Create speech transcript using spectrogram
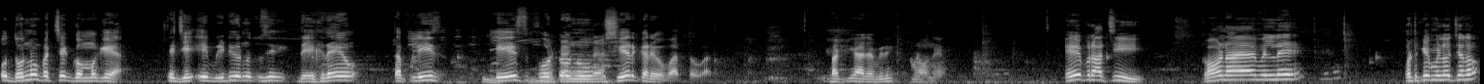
ਉਹ ਦੋਨੋਂ ਬੱਚੇ ਗੁੰਮ ਗਿਆ ਤੇ ਜੇ ਇਹ ਵੀਡੀਓ ਨੂੰ ਤੁਸੀਂ ਦੇਖ ਰਹੇ ਹੋ ਤਾਂ ਪਲੀਜ਼ ਇਸ ਫੋਟੋ ਨੂੰ ਸ਼ੇਅਰ ਕਰਿਓ ਵੱਧ ਤੋਂ ਵੱਧ। ਬਾਕੀ ਆ ਜਾ ਵੀਰੇ ਬਣਾਉਨੇ ਆ। ਇਹ ਪ੍ਰਾਚੀ ਕੌਣ ਆਇਆ ਮਿਲਨੇ ਉੱਠ ਕੇ ਮਿਲੋ ਚਲੋ।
